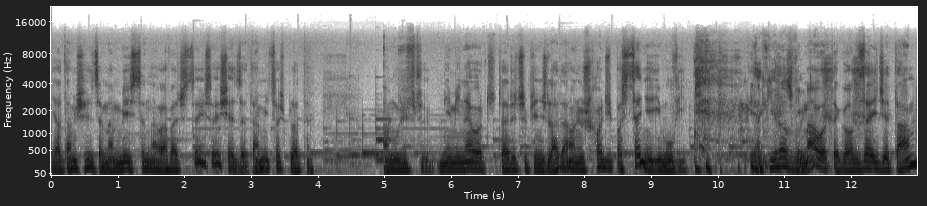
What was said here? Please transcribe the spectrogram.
ja tam siedzę, mam miejsce na ławeczce i sobie siedzę tam i coś plotę. A mówi, nie minęło 4 czy 5 lat, a on już chodzi po scenie i mówi. Jaki rozwój. I mało tego, on zejdzie tam,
